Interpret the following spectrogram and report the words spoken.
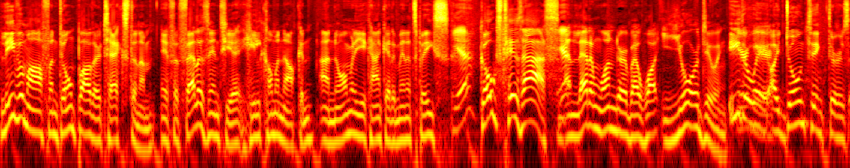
Leave him off and don't bother texting him. If a fella's into you, he'll come a knocking, and normally you can't get a minute's peace. Yeah. Ghost his ass Yeah. and let him wonder about what you're doing. Either Hear, way, hear. I don't think there's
